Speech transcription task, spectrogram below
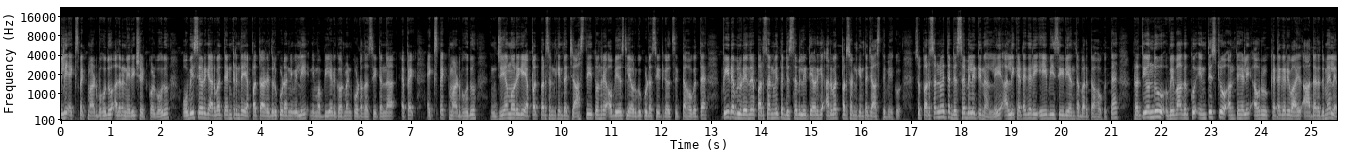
ಇಲ್ಲಿ ಎಕ್ಸ್ಪೆಕ್ಟ್ ಮಾಡಬಹುದು, ಅದನ್ನು ನಿರೀಕ್ಷೆ ಇಟ್ಕೊಳ್ಬಹುದು. ಒ ಬಿ ಸಿ ಅವರಿಗೆ ಅರವತ್ತೆಂಟರಿಂದ ಎಪ್ಪತ್ತಾರು ಇದ್ರೂ ಕೂಡ ನೀವು ಇಲ್ಲಿ ನಿಮ್ಮ ಬಿ ಎಡ್ ಗೌರ್ಮೆಂಟ್ ಕೋಟದ ಸೀಟನ್ನು ಎಪೆಕ್ ಎಕ್ಸ್ಪೆಕ್ಟ್ ಮಾಡಬಹುದು. ಜಿ ಎಂ ಅವರಿಗೆ ಎಪ್ಪತ್ತು ಪರ್ಸೆಂಟ್ಗಿಂತ ಜಾಸ್ತಿ ಇತ್ತು ಅಂದರೆ ಆಬ್ವಿಯಸ್ಲಿ ಅವ್ರಿಗೂ ಕೂಡ ಸೀಟ್ಗಳು ಸಿಗ್ತಾ ಹೋಗುತ್ತೆ. ಪಿ ಡಬ್ಲ್ಯೂ ಡಿ ಅಂದರೆ ಪರ್ಸನ್ ವಿತ್ ಡಿಸಬಿಲಿಟಿ ಅವರಿಗೆ ಅರವತ್ತು ಪರ್ಸೆಂಟ್ಗಿಂತ ಜಾಸ್ತಿ ಬೇಕು. ಸೊ ಪರ್ಸನ್ ವಿತ್ ಡಿಸಬಿಲಿಟಿನಲ್ಲಿ ಅಲ್ಲಿ category A B C D ಅಂತ ಬರ್ತಾ ಹೋಗುತ್ತೆ. ಪ್ರತಿಯೊಂದು ವಿಭಾಗಕ್ಕೂ ಇಂತಿಷ್ಟು ಅಂತ ಹೇಳಿ ಅವರು ಕೆಟಗರಿ ಆಧಾರದ ಮೇಲೆ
